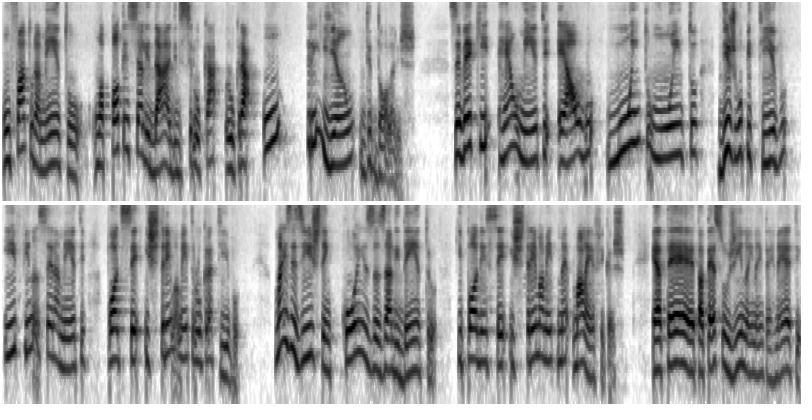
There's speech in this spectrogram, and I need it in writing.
um faturamento, uma potencialidade de se lucrar, lucrar um trilhão de dólares. Você vê que realmente é algo muito, muito disruptivo e financeiramente pode ser extremamente lucrativo. Mas existem coisas ali dentro que podem ser extremamente maléficas. É até está até surgindo aí na internet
